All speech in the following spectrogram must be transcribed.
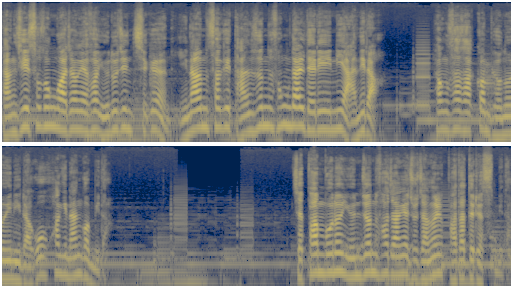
당시 소송 과정에서 윤우진 측은 이남석이 단순 송달 대리인이 아니라 형사사건 변호인이라고 확인한 겁니다. 재판부는 윤전 서장의 주장을 받아들였습니다.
